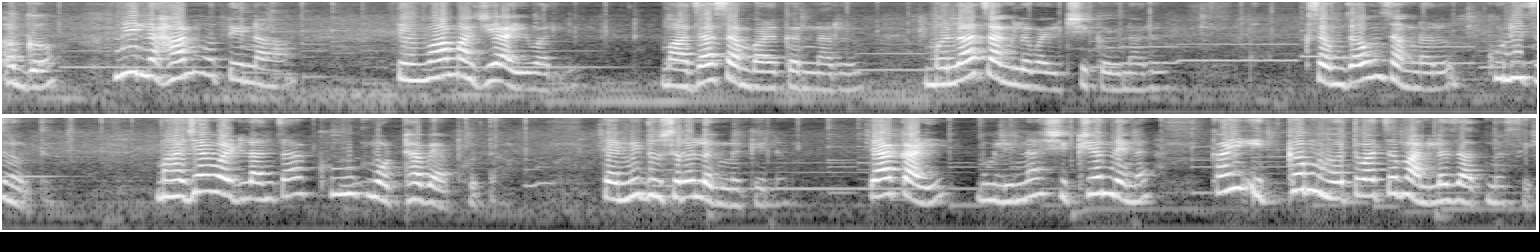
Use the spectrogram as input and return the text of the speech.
अगं मी लहान होते ना तेव्हा माझी आई वारली. माझा सांभाळ करणारं मला चांगलं वाईट शिकवणारं समजावून सांगणारं कुणीच नव्हतं. माझ्या वडिलांचा खूप मोठा व्याप होता. त्यांनी दुसरं लग्न केलं. त्या काळी मुलींना शिक्षण देणं काही इतकं महत्त्वाचं मानलं जात नसे.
